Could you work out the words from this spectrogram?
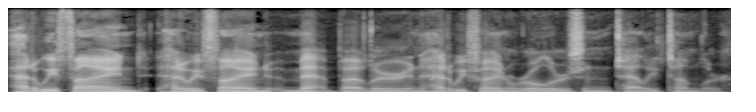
how do we find how do we find Matt Butler and how do we find Rollors and Tally Tumbler?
